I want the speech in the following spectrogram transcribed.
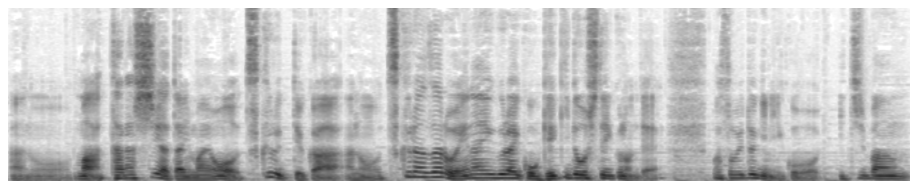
あのまあ新しい当たり前を作るっていうかあの作らざるを得ないぐらいこう激動していくので、まあ、そういう時にこう一番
